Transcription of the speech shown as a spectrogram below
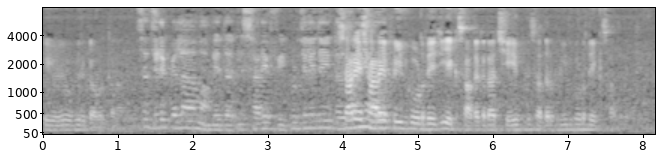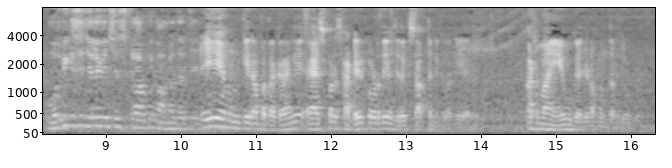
ਕੋਈ ਹੋਵੇ ਉਹ ਵੀ ਰਿਕਵਰ ਕਰਾਂਗੇ ਸਰ ਜਿਹੜੇ ਪਹਿਲਾਂ ਮਾਮਲੇ ਦਰਜ ਨੇ ਸਾਰੇ ਫਰੀਦਕੋਟ ਜ਼ਿਲ੍ਹੇ ਦੇ ਸਾਰੇ ਸਾਰੇ ਫਰੀਦਕੋਟ ਦੇ ਜੀ ਇੱਕ ਸਾਦਕ ਦਾ 6 ਸਦਰ ਫਰੀਦਕੋਟ ਦੇ ਇੱਕ ਸਾਦਕ ਦਾ ਹੋਰ ਵੀ ਕਿਸੇ ਜ਼ਿਲ੍ਹੇ ਵਿੱਚ ਇਸ ਖਿਲਾਫ ਕੋਈ ਮਾਮਲਾ ਦਰਜ ਹੈ? ਇਹ ਹੁਣ ਕਿਹੜਾ ਪਤਾ ਕਰਾਂਗੇ? ਐਸ ਪਰ ਸਾਡੇ ਰਿਕਾਰਡ ਦੇ ਹਜੇ ਤੱਕ 7 ਨਿਕਲ ਗਏ ਆ ਜੀ। ਅੱਠਵਾਂ ਇਹ ਹੋ ਗਿਆ ਜਿਹੜਾ ਹੁਣ ਦਰਜ ਹੋ ਗਿਆ।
